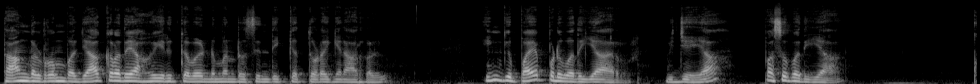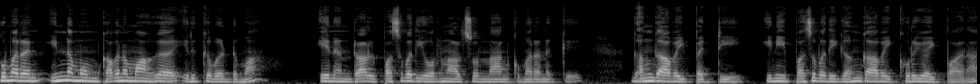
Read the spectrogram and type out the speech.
தாங்கள் ரொம்ப ஜாக்கிரதையாக இருக்க வேண்டும் என்று சிந்திக்கத் தொடங்கினார்கள். இங்கு பயப்படுவது யார்? விஜயா? பசுபதியா? குமரன் இன்னமும் கவனமாக இருக்க வேண்டுமா? ஏனென்றால் பசுபதி ஒரு நாள் சொன்னான் குமரனுக்கு கங்காவை பற்றி இனி பசுபதி கங்காவை குறிவைப்பானா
